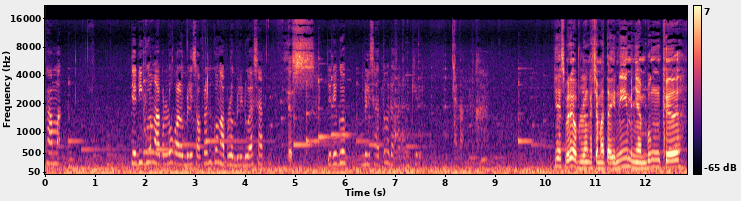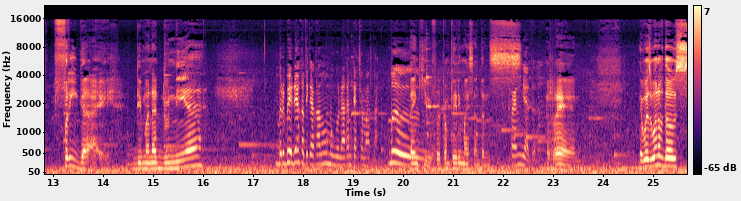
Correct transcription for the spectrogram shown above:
sama. Jadi gue nggak perlu kalau beli softline gue nggak perlu beli dua set. Yes. Jadi gue beli satu udah kanan kiri. Enak. Ya sebenarnya obrolan kacamata ini menyambung ke Free Guy di mana dunia berbeda ketika kamu menggunakan kacamata. Be. Thank you for completing my sentence. Keren gak tuh? Keren. It was one of those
